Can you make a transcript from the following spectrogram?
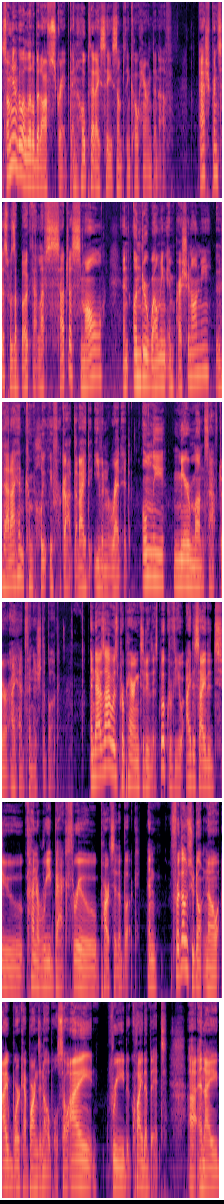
So I'm going to go a little bit off script and hope that I say something coherent enough. Ash Princess was a book that left such a small and underwhelming impression on me that I had completely forgot that I'd even read it, only mere months after I had finished the book. And as I was preparing to do this book review, I decided to kind of read back through parts of the book. And for those who don't know, I work at Barnes & Noble, so I read quite a bit. Uh, and I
